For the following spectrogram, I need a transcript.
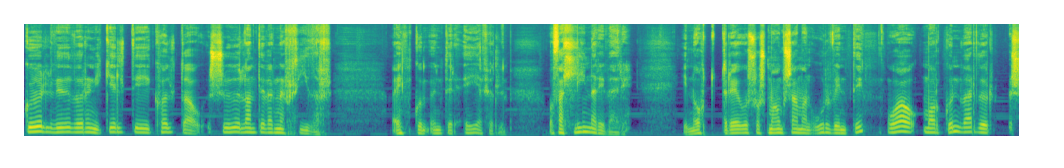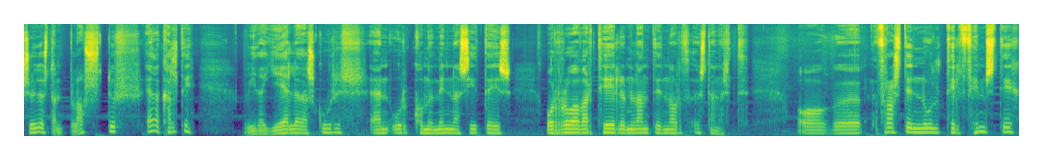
gul viðvörun í gildi í kvöld á Suðurlandi vegna hríðar, engum undir eigafjöllum og það hlínar í veðri. Í nótt dregur svo smám saman úr vindi og á morgun verður suðustan blástur eða kaldi, viða jél eða skúrir en úrkomu minna síðdegis og rofar til um landið norð-austanvert. Og uh, frostið 0 til 5 stig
